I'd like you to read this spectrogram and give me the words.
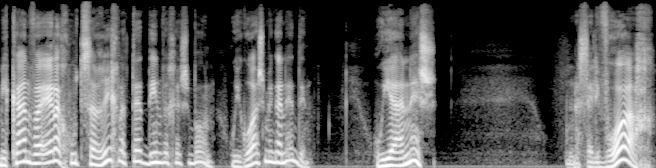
מכאן ואילך הוא צריך לתת דין וחשבון. הוא יגורש מגן עדן. הוא ייענש. הוא מנסה לברוח.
